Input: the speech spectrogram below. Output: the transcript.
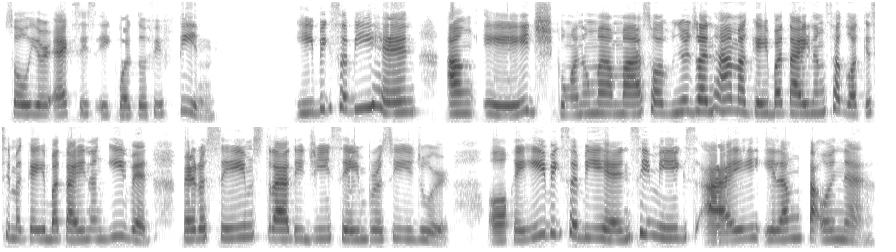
So your x is equal to 15. Ibig sabihin, ang age, kung anong ma-solve nyo dyan ha, magkaiba tayo ng sagot kasi magkaiba tayo ng given. Pero same strategy, same procedure. Okay, ibig sabihin, si Migs ay ilang taon na?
